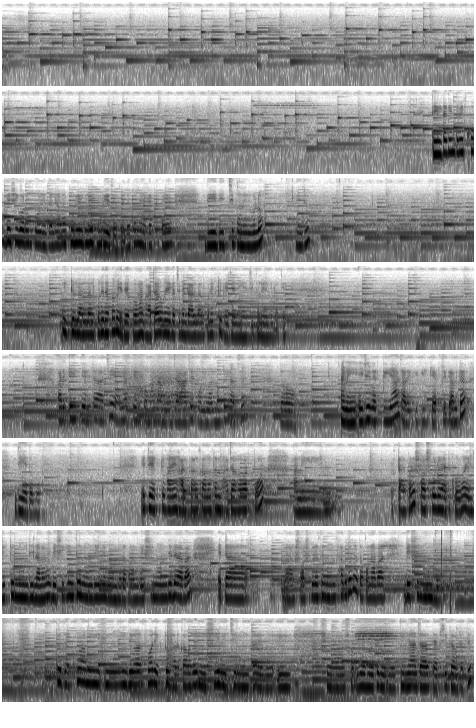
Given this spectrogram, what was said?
তেলটা কিন্তু আমি খুব বেশি গরম করিনি, তাহলে আমার পনিরগুলো পুড়িয়ে যাবে। দেখো আমি এক একটা করে দিয়ে দিচ্ছি পনিরগুলো। এই যে। একটু লাল লাল করে দেখো আমি, দেখো আমার ভাজাও হয়ে গেছে, আমি লাল লাল করে একটু ভেজে নিয়েছি পনিরগুলোকে। আর এই তেলটা আছে, আমি আর তেল কমালাম না, যা আছে পরিমাণ মতোই আছে। তো আমি এই যে এবার পেঁয়াজ আর এই ক্যাপসিকামটা দিয়ে দেবো। এটা একটুখানি হালকা হালকা মতন ভাজা হওয়ার পর আমি তারপরে সসগুলো অ্যাড করব। আর এই যে একটু নুন দিলাম, আমি বেশি কিন্তু নুন দিইনি বন্ধুরা, কারণ বেশি নুন দিলে আবার এটা সসগুলোতে নুন থাকবে তো, তখন আবার বেশি নুন হবে তো দেখো আমি নুন দেওয়ার পর একটু হালকাভাবে মিশিয়ে নিচ্ছি নুনটা, এই স- স- পেঁয়াজ আর ক্যাপসিকামটাতে।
